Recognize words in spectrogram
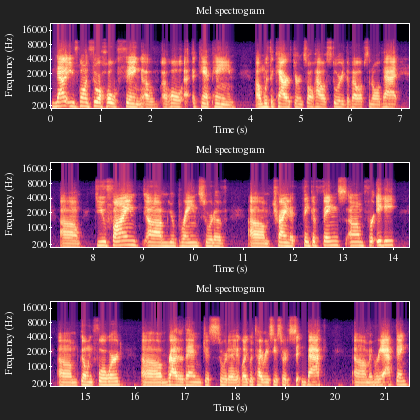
now that you've gone through a whole thing of a whole a campaign um, with the character and saw how a story develops and all that, um, do you find um, your brain sort of um, trying to think of things um, for Iggy um, going forward? rather than just sort of like with Tiresias, sort of sitting back and reacting.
